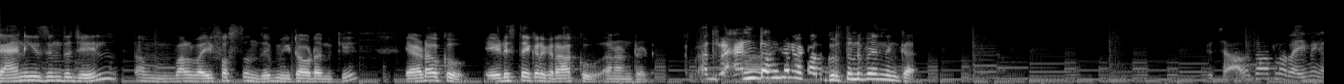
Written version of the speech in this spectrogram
Danny's is in the jail వాళ్ళ వైఫ్ వస్తుంది మీట్ అవడానికి. ఏడవకు ఏడిస్తే ఇక్కడికి రాకు అని అంటాడు. ర్యాండమ్గా నాకు అది గుర్తుండిపోయింది ఇంకా. చాలా చోట్ల రైమింగ్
